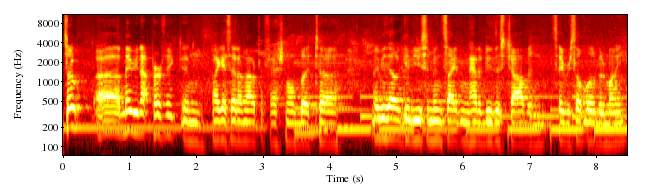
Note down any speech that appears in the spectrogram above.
So, uh, maybe not perfect, and like I said, I'm not a professional, but uh, maybe that'll give you some insight on how to do this job and save yourself a little bit of money.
